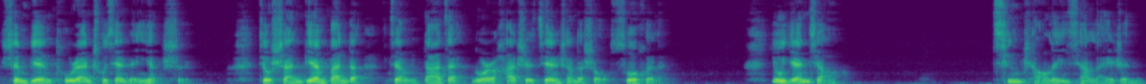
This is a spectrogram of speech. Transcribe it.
身边突然出现人影时，就闪电般的将搭在努尔哈赤肩上的手缩回来，用眼角轻瞟了一下来人。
